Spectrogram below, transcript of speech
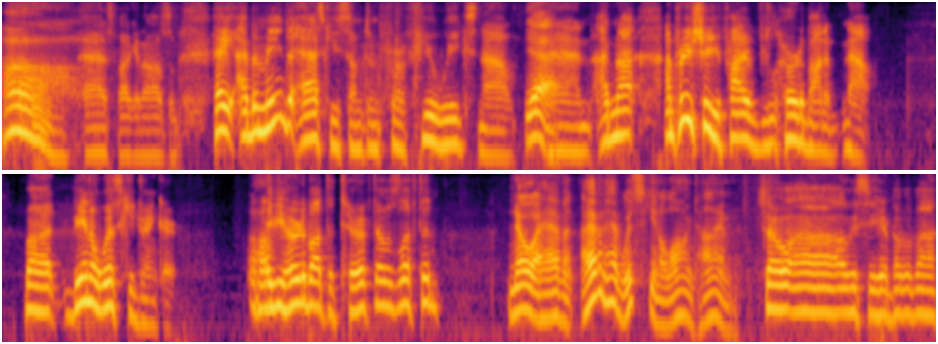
Oh, That's fucking awesome. Hey, I've been meaning to ask you something for a few weeks now. Yeah. And I'm not, I'm pretty sure you've probably heard about it now. But being a whiskey drinker, Uh-huh. have you heard about the tariff that was lifted? No, I haven't. I haven't had whiskey in a long time. So uh, let me see here. Blah, blah, blah.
